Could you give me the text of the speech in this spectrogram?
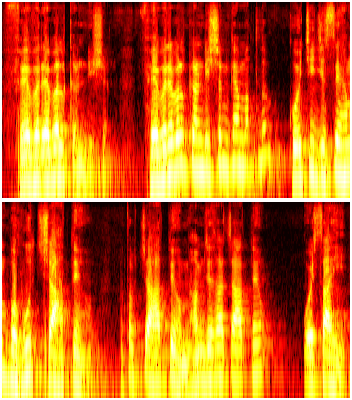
फेवरेबल कंडीशन। फेवरेबल कंडीशन का मतलब कोई चीज़ जिसे हम बहुत चाहते हो मतलब चाहते हो, हम जैसा चाहते हो, वैसा ही, तब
